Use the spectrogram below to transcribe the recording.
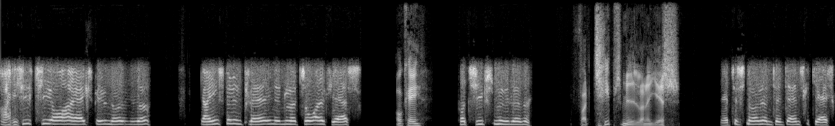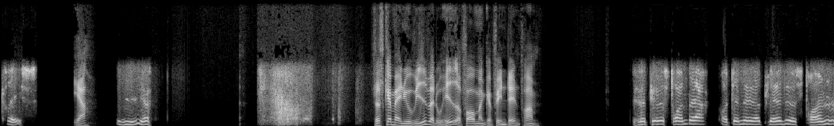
Ej, de sidste 10 år har jeg ikke spillet noget videre. Jeg har indspillet en plade i 1972 Okay. på tipsmidlerne. For tipsmidlerne, yes. Ja, det er sådan noget om den danske jazzkreds. Ja. Jeg. Så skal man jo vide, hvad du hedder, for at man kan finde den frem. Jeg hedder Peter Strømberg, og den her plade hedder Strømme.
